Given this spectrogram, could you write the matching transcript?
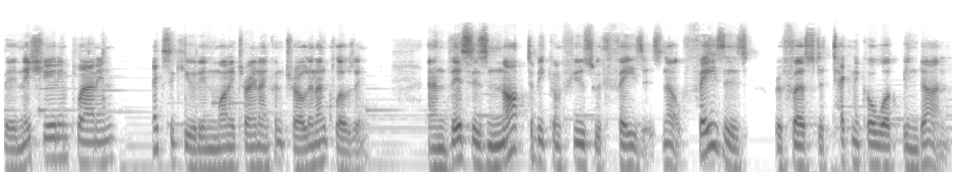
the initiating, planning, executing, monitoring, and controlling, and closing. And this is not to be confused with phases. No, phases refers to technical work being done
